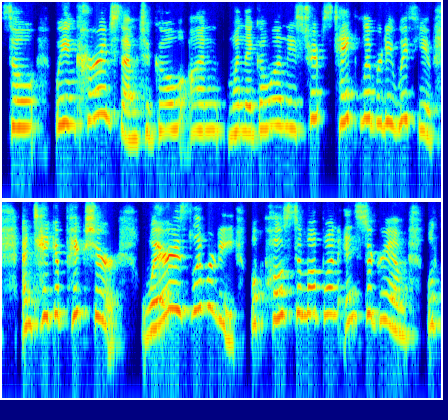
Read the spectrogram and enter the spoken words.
So we encourage them to go on when they go on these trips, take Liberty with you and take a picture. Where is Liberty? We'll post them up on Instagram. We'll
